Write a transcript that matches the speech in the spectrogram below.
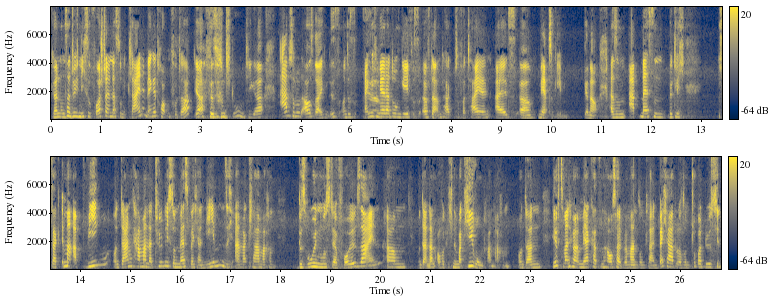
können uns natürlich nicht so vorstellen, dass so eine kleine Menge Trockenfutter ja für so einen Stubentiger absolut ausreichend ist und es eigentlich mehr darum geht, es öfter am Tag zu verteilen, als ähm, mehr zu geben. Genau. Also abmessen wirklich ich sage immer abwiegen und dann kann man natürlich so einen Messbecher nehmen, sich einmal klar machen, bis wohin muss der voll sein ähm, und dann dann auch wirklich eine Markierung dran machen. Und dann hilft es manchmal im Mehrkatzenhaushalt, wenn man so einen kleinen Becher hat oder so ein Tupperdöschen,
